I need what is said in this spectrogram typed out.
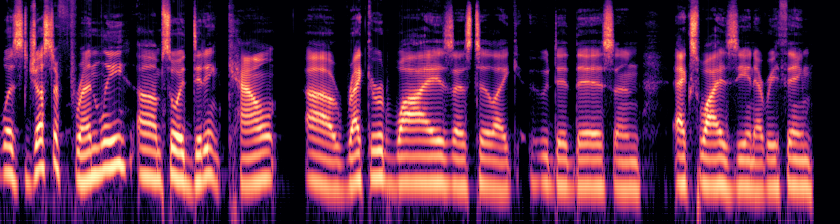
was just a friendly, um, so it didn't count uh, record wise as to like who did this and X, Y, Z, and everything.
